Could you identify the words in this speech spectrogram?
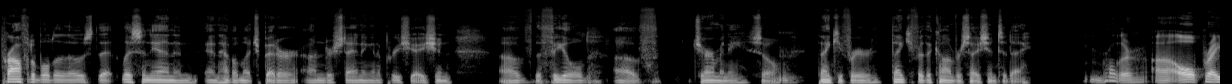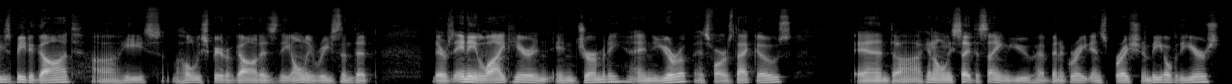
profitable to those that listen in and, and have a much better understanding and appreciation of the field of Germany. So mm. thank you for thank you for the conversation today brother. Uh, all praise be to God. Uh, he's the Holy Spirit of God is the only reason that there's any light here in, in Germany and Europe as far as that goes. And uh, I can only say the same. You have been a great inspiration to me over the years.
